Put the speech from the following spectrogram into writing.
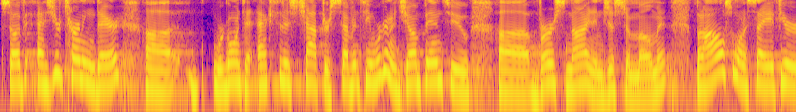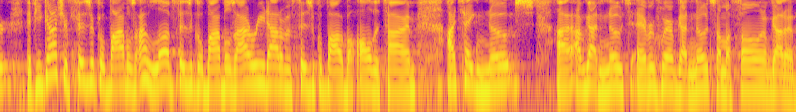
So, if, as you're turning there, uh, we're going to Exodus chapter 17. We're going to jump into uh, verse 9 in just a moment. But I also want to say, if you're if you got your physical Bibles, I love physical Bibles. I read out of a physical Bible all the time. I take notes. I, have got notes everywhere. I've got notes on my phone. I've got a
